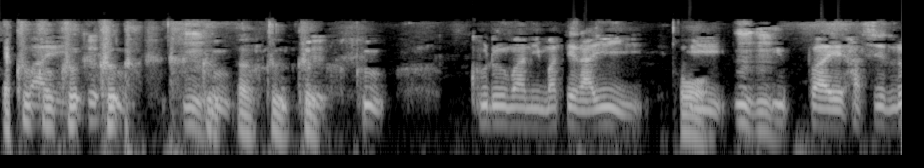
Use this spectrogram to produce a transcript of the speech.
や、クー、クー、クー、クー。うんー、クー、うん、クー、ク空ー。。クー、車に負けない、いおういうんうん。いっぱい走る。ル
